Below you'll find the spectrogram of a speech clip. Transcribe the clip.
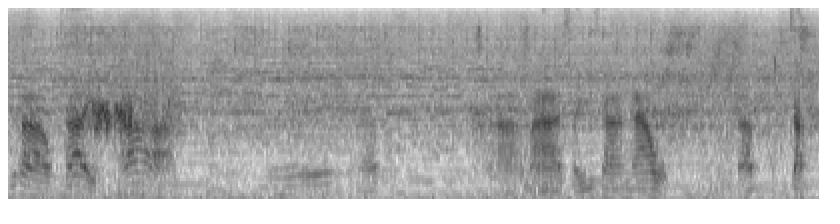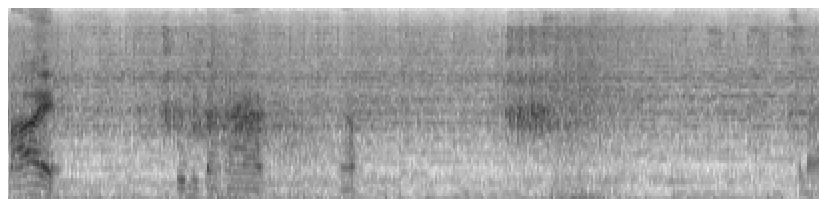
หรือเปล่าใช่อ่าเอ๊ะนะครับอ่ามาใช้วิชาเงาครับ จัดไปตูมอีกต่างหากนะครับ นะ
